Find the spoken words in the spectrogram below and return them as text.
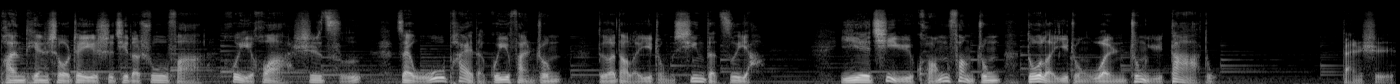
潘天寿这一时期的书法、绘画、诗词，在吴派的规范中得到了一种新的滋养，野气与狂放中多了一种稳重与大度。但是，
